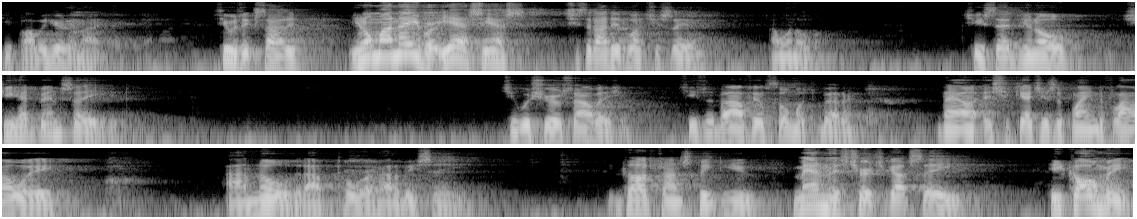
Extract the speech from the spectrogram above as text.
She's probably here tonight. She was excited. You know my neighbor? Yes, yes. She said, I did what you said. I went over. She said, You know, she had been saved. She was sure of salvation. She said, But I feel so much better. Now, as she catches the plane to fly away, I know that I've told her how to be saved. God's trying to speak to you. Man in this church got saved. He called me.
